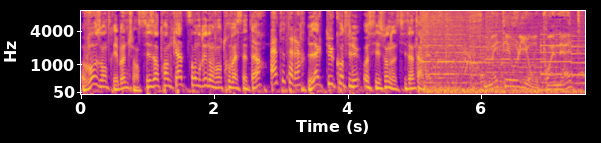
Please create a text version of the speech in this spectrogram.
vos entrées. Bonne chance. 6h34, Sandrine, on vous retrouve à 7h. À tout à l'heure. L'actu continue aussi sur notre site internet. Météolion.net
